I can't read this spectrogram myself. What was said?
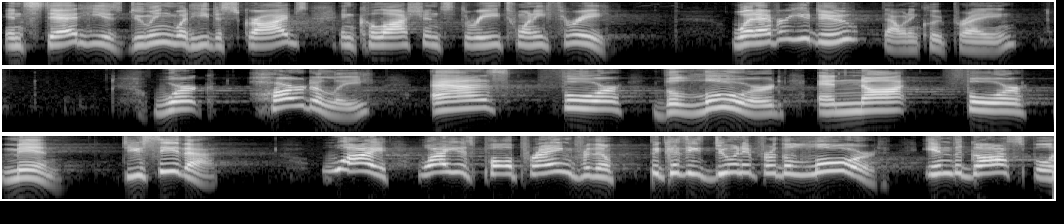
Instead, he is doing what he describes in Colossians 3:23. Whatever you do, that would include praying, work heartily as for the Lord and not for men. Do you see that? Why? Why is Paul praying for them? Because he's doing it for the Lord in the gospel,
